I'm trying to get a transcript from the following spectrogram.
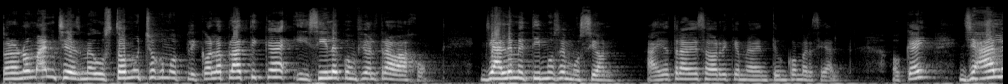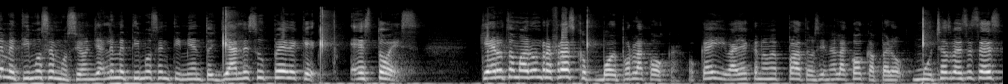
Pero no manches, me gustó mucho como explicó la plática y sí le confió el trabajo. Ya le metimos emoción. Ahí otra vez, sorry, que me aventé un comercial. ¿Ok? Ya le metimos emoción, ya le metimos sentimiento, ya le supe de que esto es. Quiero tomar un refresco, voy por la coca, ¿ok? Y vaya que no me patrocina la coca, pero muchas veces es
